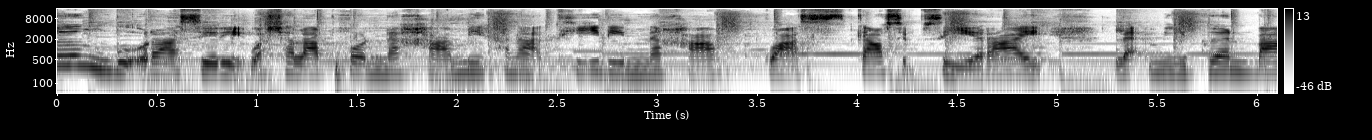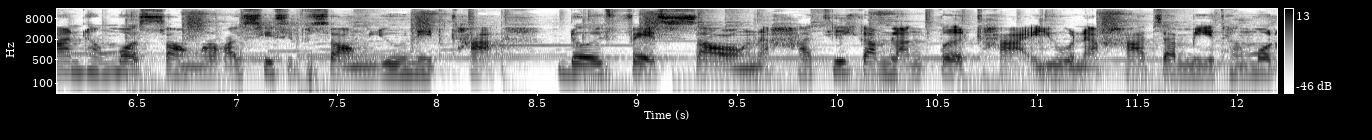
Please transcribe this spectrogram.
ซึ่งบุราสิริวัชรพลนะคะ มีขนาดที่ดินนะคะกว่า 94 ไร่ และมีเพื่อนบ้านทั้งหมด 242 ยูนิตค่ะ โดยเฟส 2 นะคะ ที่กำลังเปิดขายอยู่นะคะ จะมีทั้งหมด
